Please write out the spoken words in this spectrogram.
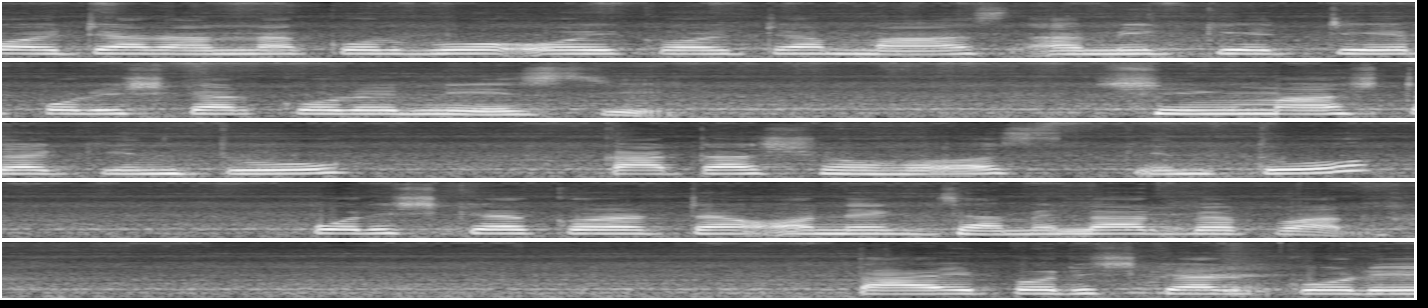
কয়টা রান্না করব, ওই কয়টা মাছ আমি কেটে পরিষ্কার করে নিয়েছি। শিং মাছটা কিন্তু কাটা সহজ, কিন্তু পরিষ্কার করাটা অনেক ঝামেলার ব্যাপার। তাই পরিষ্কার করে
